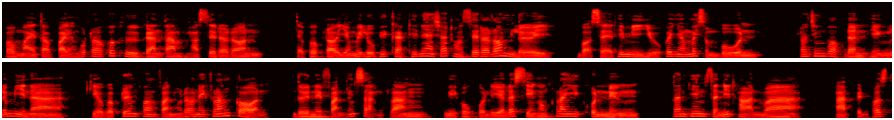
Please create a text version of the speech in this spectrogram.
เป้าหมายต่อไปของพวกเราก็คือการตามหาเซราดอน แต่พวกเรายังไม่รู้พิกัดที่แน่ชัดของเซราดอนเลย เบาะแสที่มีอยู่ก็ยังไม่สมบูรณ์ เราจึงบอกดันเฮงและมีนา เกี่ยวกับเรื่องความฝันของเราในครั้งก่อน โดยในฝันทั้งสามครั้ง มีโคโคเลียและเสียงของใครอีกคนหนึ่ง ดันเฮงสันนิษฐานว่าอาจเป็นเพราะเซ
